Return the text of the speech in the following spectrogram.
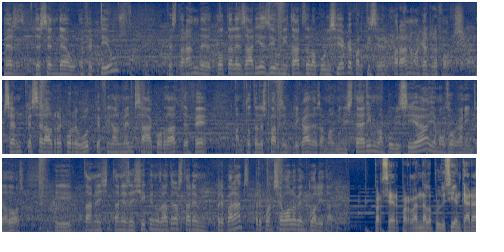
Més de 110 efectius que estaran de totes les àrees i unitats de la policia que participaran en aquest reforç. Pensem que serà el recorregut que finalment s'ha acordat de fer amb totes les parts implicades, amb el Ministeri, amb la policia i amb els organitzadors. I tant, tant és així que nosaltres estarem preparats per qualsevol eventualitat. Per cert, parlant de la policia, encara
